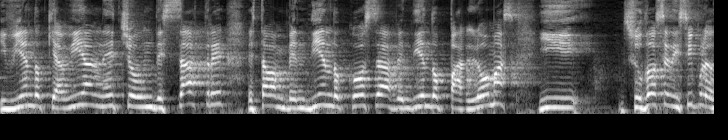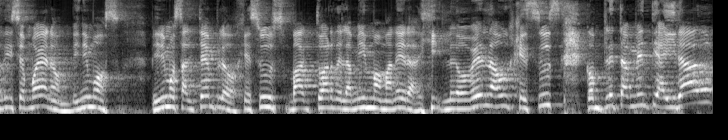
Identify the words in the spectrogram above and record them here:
y viendo que habían hecho un desastre, estaban vendiendo cosas, vendiendo palomas y sus doce discípulos dicen, bueno, vinimos Vinimos al templo, Jesús va a actuar de la misma manera y lo ven a un Jesús completamente airado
